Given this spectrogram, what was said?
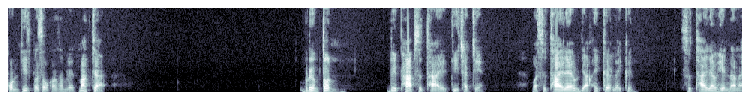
คนที่ประสบความสำเร็จมักจะ เริ่มต้นด้วยภาพสุดท้ายที่ชัดเจน ว่าสุดท้ายแล้วอยากให้เกิดอะไรขึ้น สุดท้ายแล้วเห็นอะไร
